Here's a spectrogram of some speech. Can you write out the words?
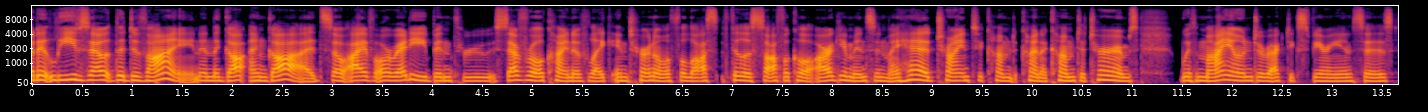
But it leaves out the divine and the God and God. So I've already been through several kind of like internal philosoph- philosophical arguments in my head, trying to come to kind of come to terms with my own direct experiences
